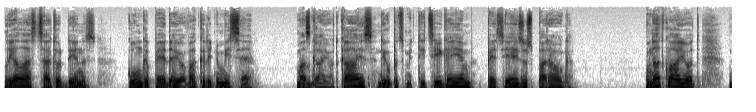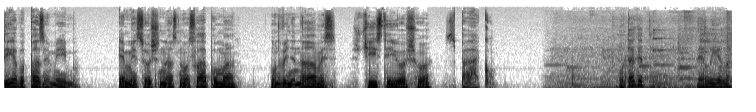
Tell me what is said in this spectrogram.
lielās ceturtdienas kunga pēdējo vakariņu misē, mazgājot kājas 12 ticīgajiem pēc Jēzus parauga un atklājot Dieva pazemību, iemiesošanās noslēpumā un viņa nāves šķīstījošo spēku. Un tagad neliela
